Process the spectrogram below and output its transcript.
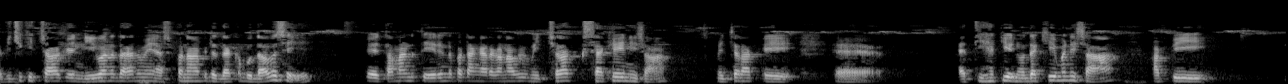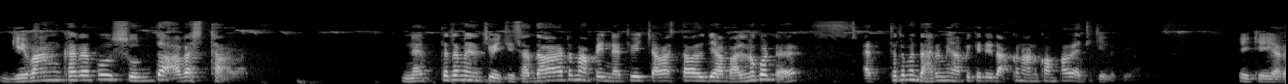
විචිකිච්ඡාගේ නීවරණ ධර්මයේ අස්පනා අපිට දැකපු දවසේ ඒ Taman තේරෙන පටන් අරගෙන අපි මෙච්චරක් සැකේ නිසා මෙච්චරක් ඒ ඇති හැටි නොදැකීම නිසා අපි ගෙවම් කරපු සුද්ධ අවස්ථාවයි නැත්තටම නැති වෙච්ච සදාටම අපේ නැති වෙච්ච අවස්ථාවල් දිහා බලනකොට ඇත්තටම ධර්මයේ අපි කෙරේ දක්වන අනුකම්පාව ඇති කියලා කියනවා. ඒකේ අර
